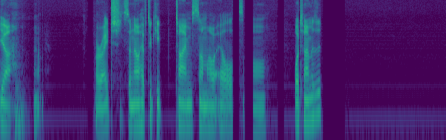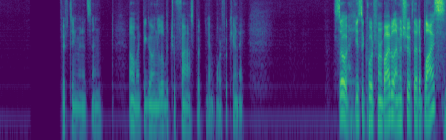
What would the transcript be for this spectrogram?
Yeah. yeah. All right, so now I have to keep time somehow else. Or what time is it? 15 minutes in. Oh, I might be going a little bit too fast, but yeah, more for Q&A. So here's a quote from the Bible. I'm not sure if that applies.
